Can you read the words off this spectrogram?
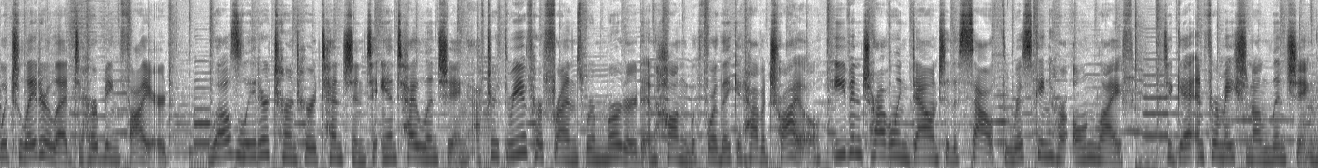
which later led to her being fired. Wells later turned her attention to anti lynching after three of her friends were murdered and hung before they could have a trial, even traveling down to the South, risking her own life to get information on lynching,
